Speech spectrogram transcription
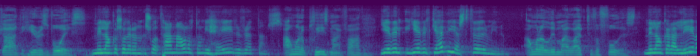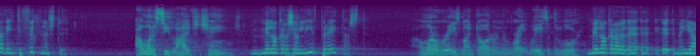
God. Mér langar svo vera svo, það nálátt honum, ég heyri röddans. Ég vil, ég vil geðjast föður mínum. Mér langar að lifa því til fullnustu. Mér langar að sjá líf breytast. I want to raise my daughter in the right ways of the Lord. Mér langar að, uh, uh, já,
